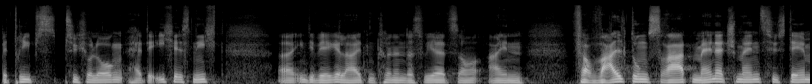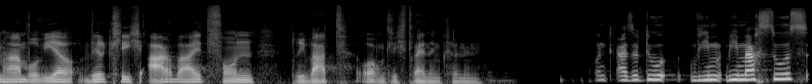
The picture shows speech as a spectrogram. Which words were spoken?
Betriebspsychologen hätte ich es nicht äh, in die Wege leiten können, dass wir jetzt so ein Verwaltungsrat-Management-System haben, wo wir wirklich Arbeit von privat ordentlich trennen können. Und also du, wie, wie machst du es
